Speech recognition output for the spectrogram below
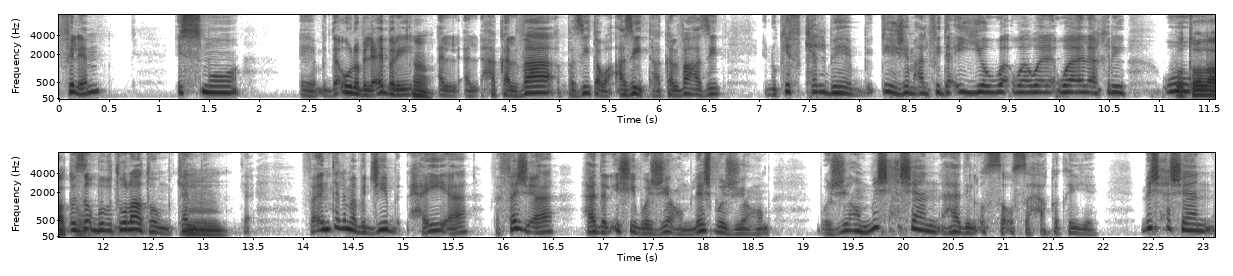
فيلم اسمه بدي أقوله بالعبري هكلفا بازيت أو عزيت هكلفا عزيت إنه كيف كلبة بتهجم على الفدائية والى آخره. بطولاتهم. ببطولاتهم كلبة. مم. فأنت لما بتجيب الحقيقة ففجأة هذا الإشي بوجعهم. ليش بوجعهم؟ بوجعهم مش عشان هذه القصة قصة حقيقية مش عشان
